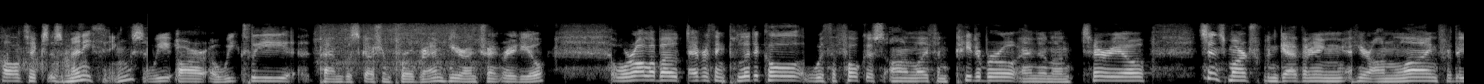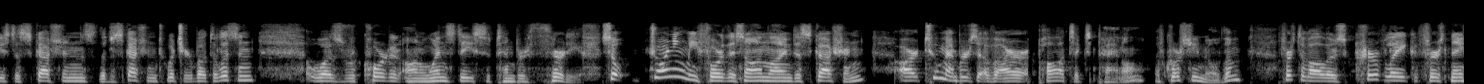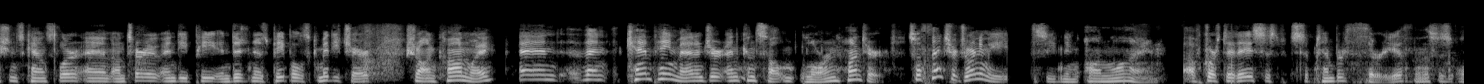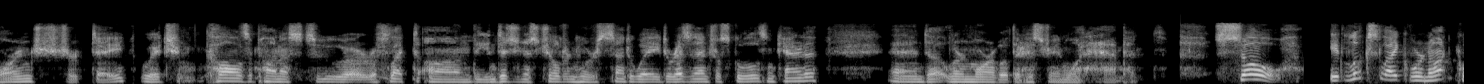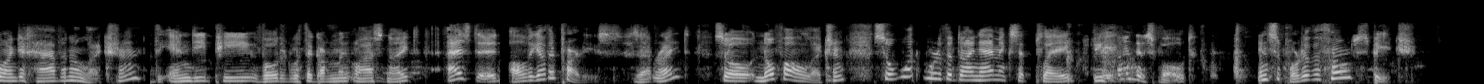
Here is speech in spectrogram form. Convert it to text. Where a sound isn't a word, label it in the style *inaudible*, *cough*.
Politics is many things. We are a weekly uh, panel discussion program here on Trent Radio. We're all about everything political with a focus on life in Peterborough and in Ontario. Since March, we've been gathering here online for these discussions. The discussion to which you're about to listen was recorded on Wednesday, September 30th. So Joining me for this online discussion are two members of our politics panel. Of course, you know them. First of all, there's Curve Lake First Nations Councillor and Ontario NDP Indigenous Peoples Committee Chair Sean Conway. And then campaign manager and consultant Lauren Hunter. So thanks for joining me this evening online. Of course, today is September 30th, and this is Orange Shirt Day, which calls upon us to uh, reflect on the Indigenous children who were sent away to residential schools in Canada and uh, learn more about their history and what happened. So, it looks like we're not going to have an election. The NDP voted with the government last night, as did all the other parties. Is that right? So, no fall election. So, what were the dynamics at play behind this vote in support of the throne speech?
